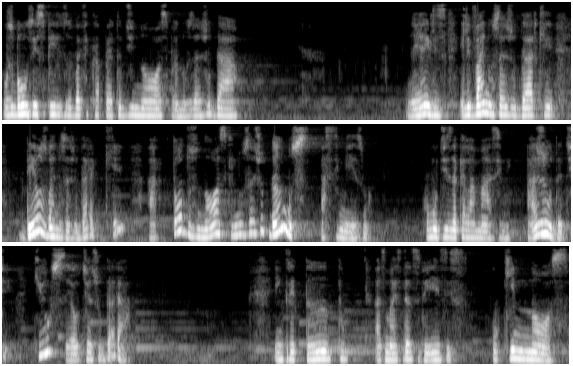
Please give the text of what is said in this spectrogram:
os bons espíritos vão ficar perto de nós para nos ajudar. Né? Eles, ele vai nos ajudar, que Deus vai nos ajudar a, que, a todos nós que nos ajudamos a si mesmo. Como diz aquela máxima, ajuda-te, que o céu te ajudará. Entretanto, as mais das vezes, o que nós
